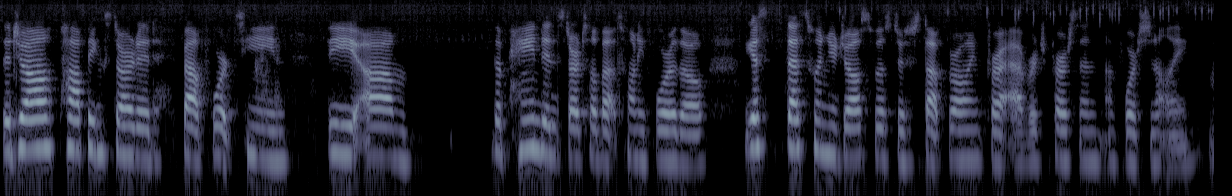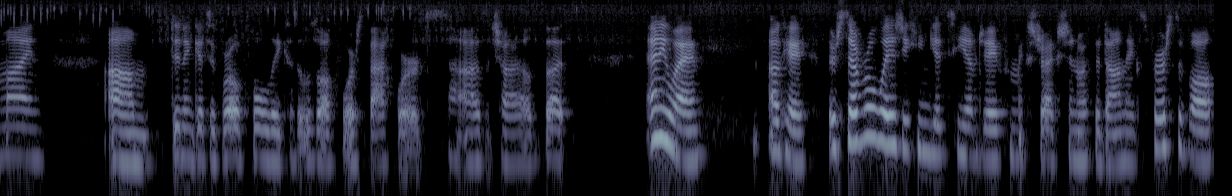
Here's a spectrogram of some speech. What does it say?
the jaw popping started about 14. The um, the pain didn't start till about 24 though. I guess that's when your jaw's supposed to stop growing for an average person, unfortunately. Mine um, didn't get to grow fully because it was all forced backwards uh, as a child. But anyway, Okay, there's several ways you can get TMJ from extraction orthodontics. First of all,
